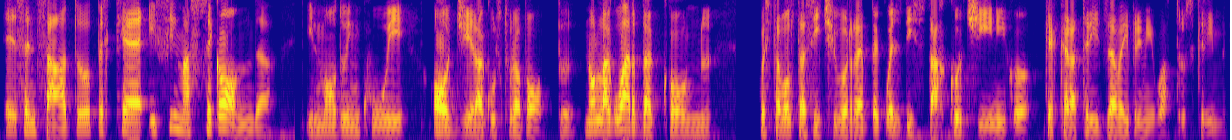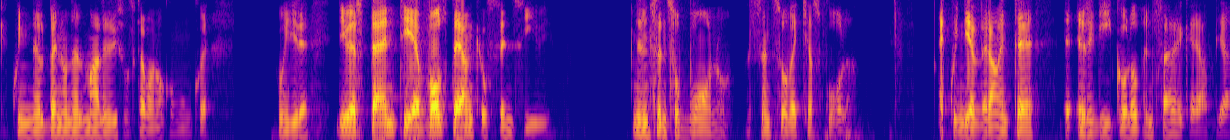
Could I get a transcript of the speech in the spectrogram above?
eh, sensato perché il film asseconda il modo in cui oggi è la cultura pop, non la guarda con questa volta sì ci vorrebbe quel distacco cinico che caratterizzava i primi quattro Scream, che quindi nel bene o nel male risultavano comunque, come dire, divertenti e a volte anche offensivi, nel senso buono, nel senso vecchia scuola. E quindi è veramente è ridicolo pensare che abbia,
